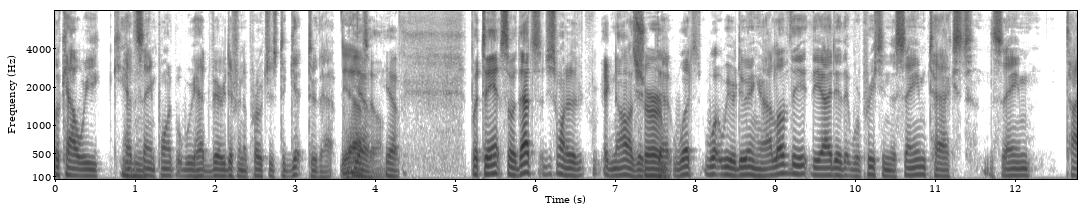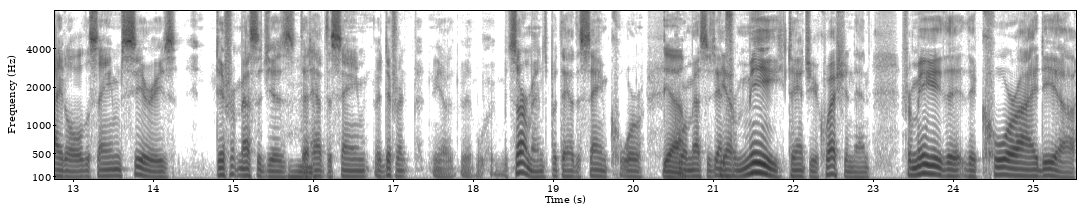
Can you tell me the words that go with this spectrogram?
look how we had the Mhm. same point, but we had very different approaches to get to that. Yeah. Point, Yeah. so. Yeah. But to answer, so that's I just wanted to acknowledge it, that what what we are doing here. I love the the idea that we're preaching the same text, the same title, the same series, different messages that Mm-hmm. have the same they're different you know sermons, but they have the same core Yeah. core message. And Yeah. for me, to answer your question, then for me the the core idea,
